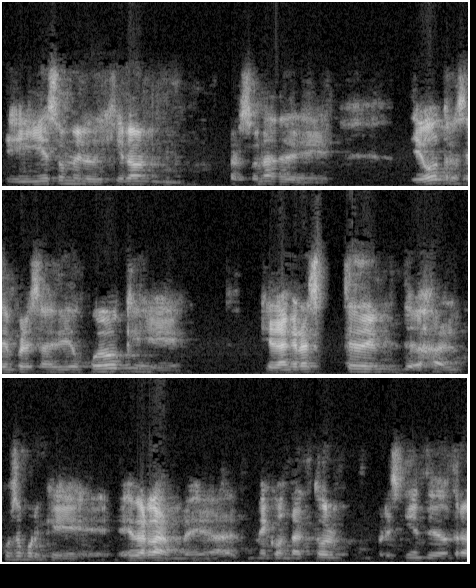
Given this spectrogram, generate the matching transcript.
Y eso me lo dijeron personas de, otras empresas de videojuegos que dan gracias al curso porque es verdad, me, contactó el presidente de otra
